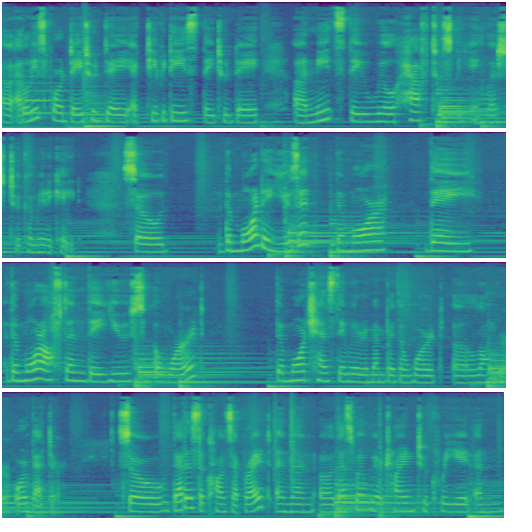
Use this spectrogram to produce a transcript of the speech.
Uh, at least for day to day activities, day to day needs, they will have to speak English to communicate. So the more they use it, the more they the more often they use a word, the more chance they will remember the word uh, longer or better. So that is the concept, right? And then uh, that's why we are trying to create an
